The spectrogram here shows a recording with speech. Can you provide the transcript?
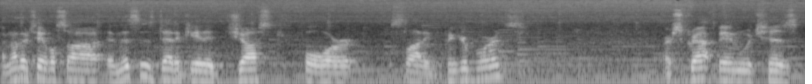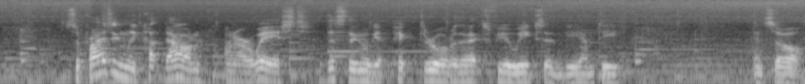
another table saw and this is dedicated just for slotting fingerboards. Our scrap bin, which has surprisingly cut down on our waste. This thing will get picked through over the next few weeks and be empty. And so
